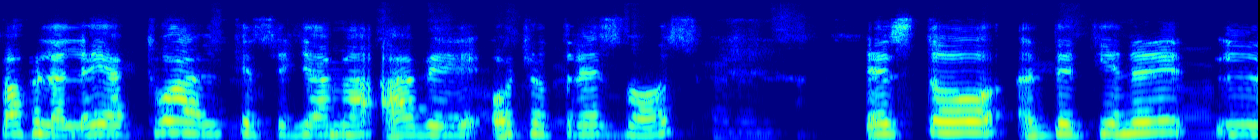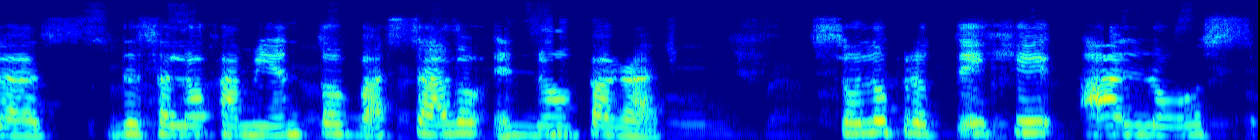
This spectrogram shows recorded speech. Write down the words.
bajo la ley actual que se llama AB 832. Esto detiene el desalojamiento basado en no pagar. Solo protege a los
